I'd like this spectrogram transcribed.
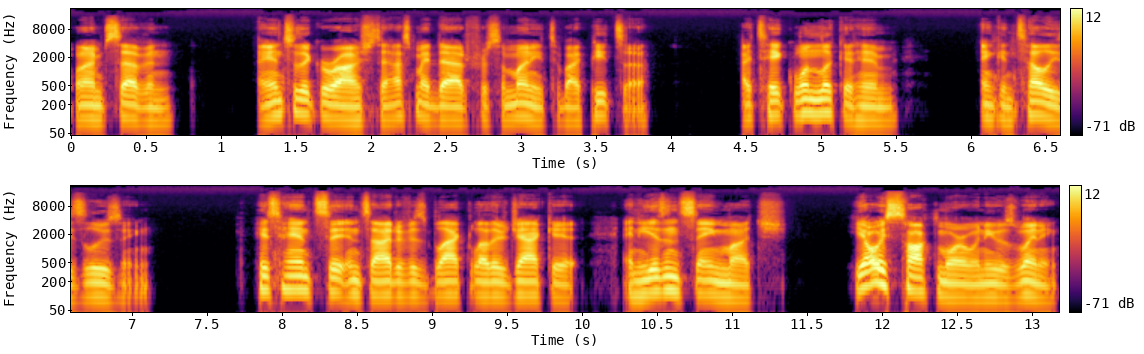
when I'm seven, I enter the garage to ask my dad for some money to buy pizza. I take one look at him and can tell he's losing. His hands sit inside of his black leather jacket, and he isn't saying much. He always talked more when he was winning.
